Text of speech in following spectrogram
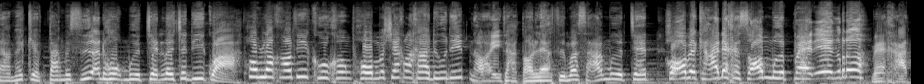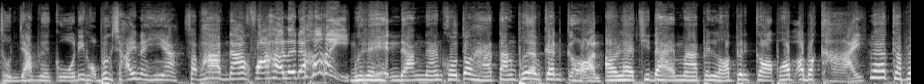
นำให้เก็บตังค์ไปซื้ออัน 6 7 0 0เลยจะดีกว่าผมลองเอาที่ขุดของผมมาเช็คราคาดูนิดหน่อย จากตอนแรกซื้อมา 37,000เขาเอาไปขายายได้แค่28,000เองเหรอแม่ขาดทุนยับเลยกูนี่ผมเพิ่งใช้นะเฮีย สภาพนางฟ้าเลยนะเฮ้ยเมื่อได้เห็นดังนั้นคงต้องหาตังค์เพิ่มกันก่อน เอาแร่ที่ได้มาเป็นหลอมเป็นเกาะพร้อมเอามาขาย แล้วกลับไป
